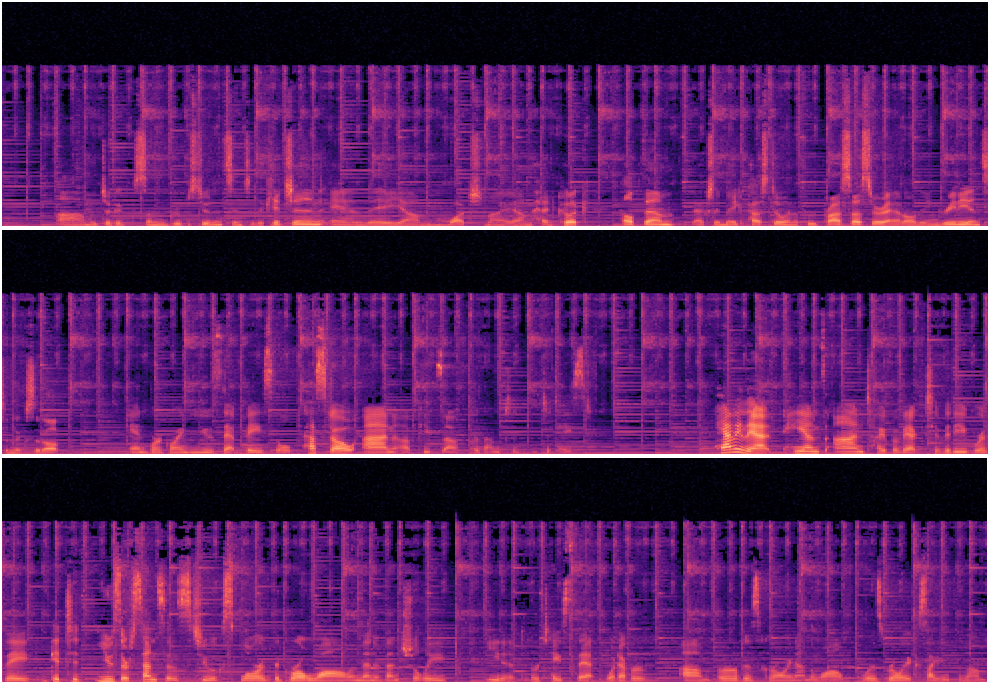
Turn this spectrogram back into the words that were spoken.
um, we took a, some group of students into the kitchen and they um, watched my um, head cook help them actually make pesto in a food processor, add all the ingredients and mix it up. And we're going to use that basil pesto on a pizza for them to, to taste. Having that hands-on type of activity where they get to use their senses to explore the grow wall and then eventually eat it or taste that whatever um, herb is growing on the wall was really exciting for them.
